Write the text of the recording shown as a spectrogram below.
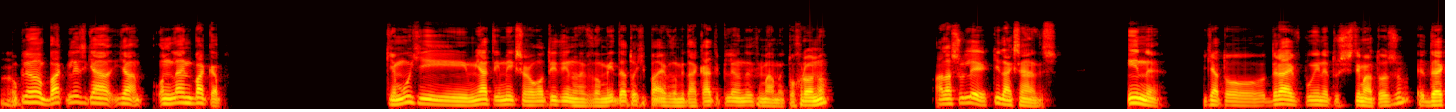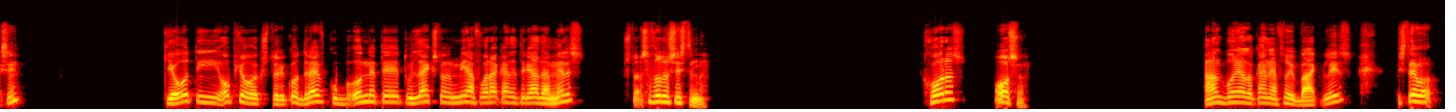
Mm. Εγώ πληρώνω backplace για, για online backup. Και μου έχει μια τιμή, ξέρω εγώ τι δίνω, 70, το έχει πάει 70 κάτι πλέον, δεν θυμάμαι, το χρόνο αλλά σου λέει, κοίταξε να δεις. Είναι για το drive που είναι του συστήματός σου, εντάξει, και ότι όποιο εξωτερικό drive κουμπώνεται τουλάχιστον μία φορά κάθε 30 μέρες σε αυτό το σύστημα. Χώρος, όσο. Αν μπορεί να το κάνει αυτό η Backblaze, πιστεύω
